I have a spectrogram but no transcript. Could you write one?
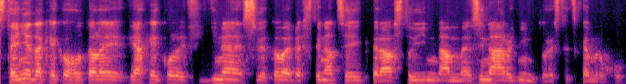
Stejně tak jako hotely v jakékoliv jiné světové destinaci, která stojí na mezinárodním turistickém ruchu.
